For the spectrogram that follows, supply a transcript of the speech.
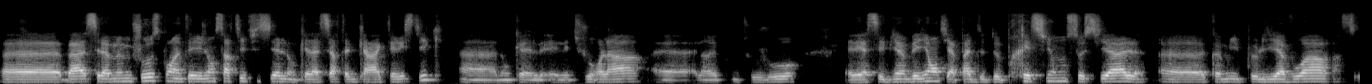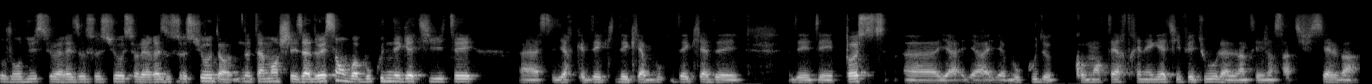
bah, c'est la même chose pour l'intelligence artificielle. Donc, elle a certaines caractéristiques. donc, elle, elle, est toujours là, elle répond toujours elle est assez bienveillante. Il n'y a pas de, pression sociale euh, comme il peut y avoir aujourd'hui sur les réseaux sociaux. Sur les réseaux sociaux, notamment chez les adolescents, on voit beaucoup de négativité. Euh, c'est-à-dire que dès, qu'il y a, des, posts, euh, il, il, y a, beaucoup de commentaires très négatifs et tout. L'intelligence artificielle va,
